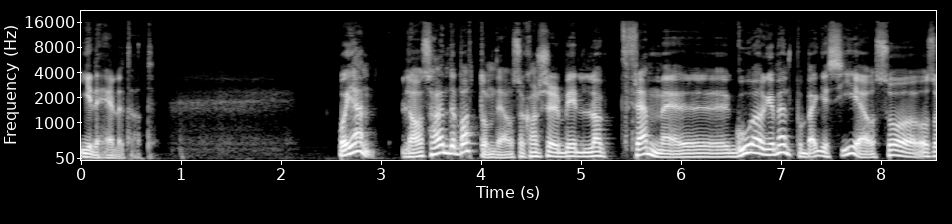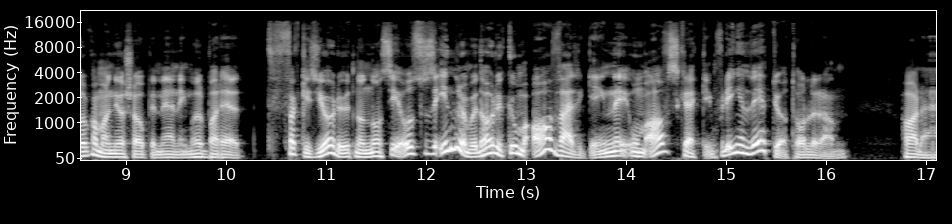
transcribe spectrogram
i det hele tatt. Og igjen, la oss ha en debatt om det, og så kanskje det blir lagt frem med gode argument på begge sider, og så, og så, kan man gjøre seg opp i mening, når bare fuckings gjør det uten at noen sier Og så innrømmer vi, det har du ikke om avverging, nei, om avskrekking, for ingen vet jo at tollerne har det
